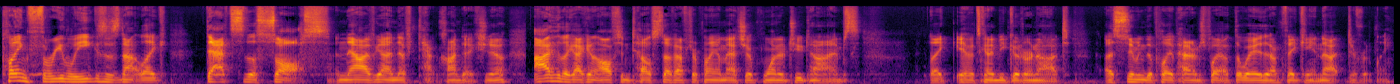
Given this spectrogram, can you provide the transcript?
playing three leagues is not like that's the sauce. And now I've got enough t- context, you know? I feel like I can often tell stuff after playing a matchup one or two times, like if it's going to be good or not, assuming the play patterns play out the way that I'm thinking and not differently.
